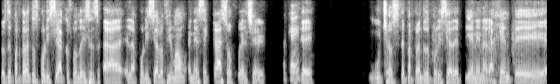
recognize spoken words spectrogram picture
Los departamentos policíacos, cuando dices, ah, la policía lo firmó, en ese caso fue el sheriff. Porque muchos departamentos de policía detienen a la gente,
